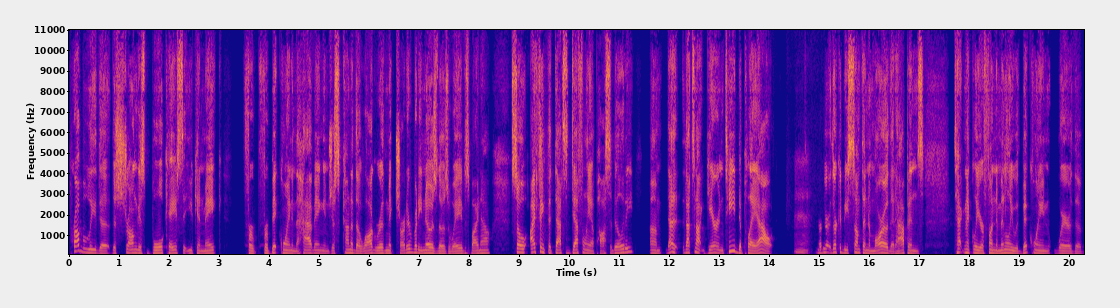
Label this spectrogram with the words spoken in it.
probably the the strongest bull case that you can make for for Bitcoin and the halving and just kind of the logarithmic chart. Everybody knows those waves by now, so I think that that's definitely a possibility. Um, that that's not guaranteed to play out. Mm. There there could be something tomorrow that happens technically or fundamentally with Bitcoin where the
